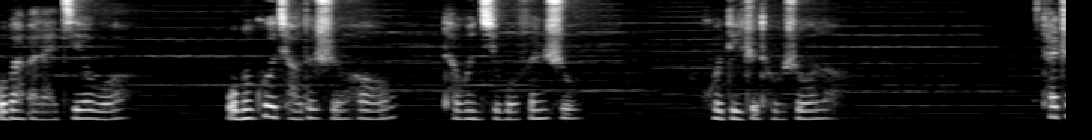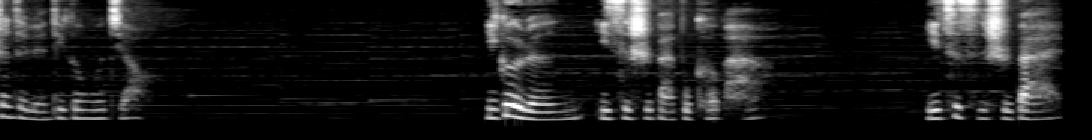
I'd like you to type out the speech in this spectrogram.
我爸爸来接我，我们过桥的时候，他问起我分数。我低着头说了。他站在原地跟我讲：“一个人一次失败不可怕，一次次失败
